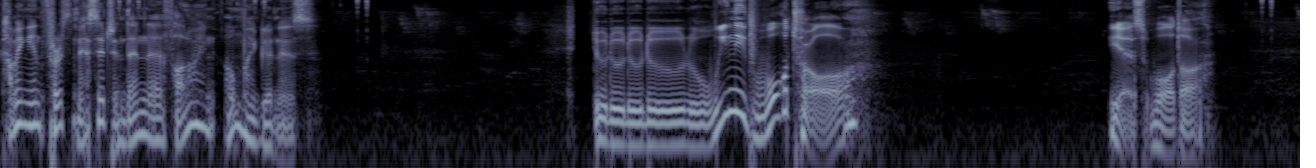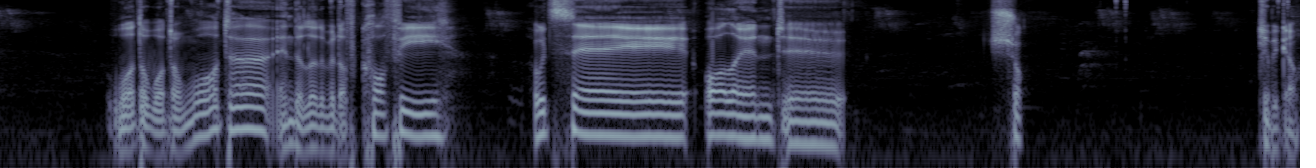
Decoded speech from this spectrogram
Coming in first message and then uh, following. Oh my goodness. Do do do do do. We need water. Yes, water. Water, water, water, and a little bit of coffee. I would say all in uh, choc. Here we go.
